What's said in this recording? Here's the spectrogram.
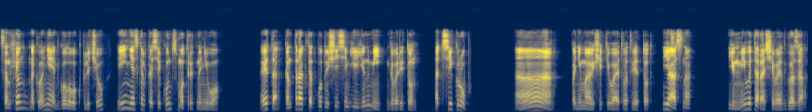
Санхён наклоняет голову к плечу и несколько секунд смотрит на него. «Это контракт от будущей семьи Юнми», – говорит он. «От Си Групп». «А-а-а», – понимающе кивает в ответ тот. «Ясно». Юнми вытаращивает глаза.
